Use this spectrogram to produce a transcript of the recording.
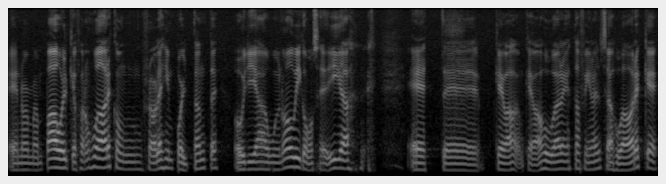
eh, Norman Powell, que fueron jugadores con roles importantes. OG Anunoby, como se diga, este que va, que va a jugar en esta final. O sea, jugadores que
